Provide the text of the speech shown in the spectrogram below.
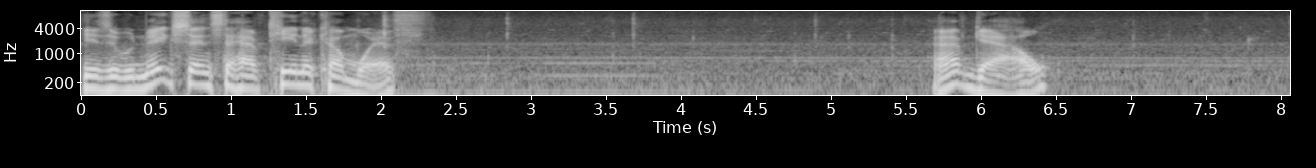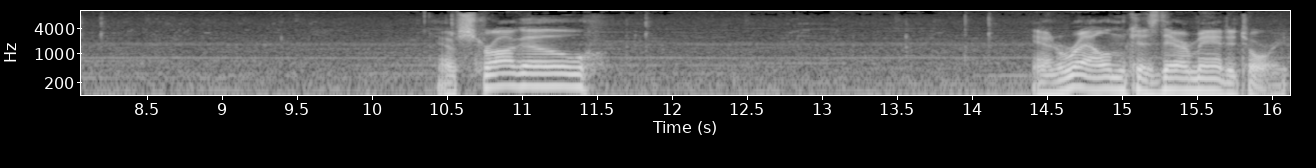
is it would make sense to have Tina come with. Have Gau. Have Strago. And Relm, because they're mandatory.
